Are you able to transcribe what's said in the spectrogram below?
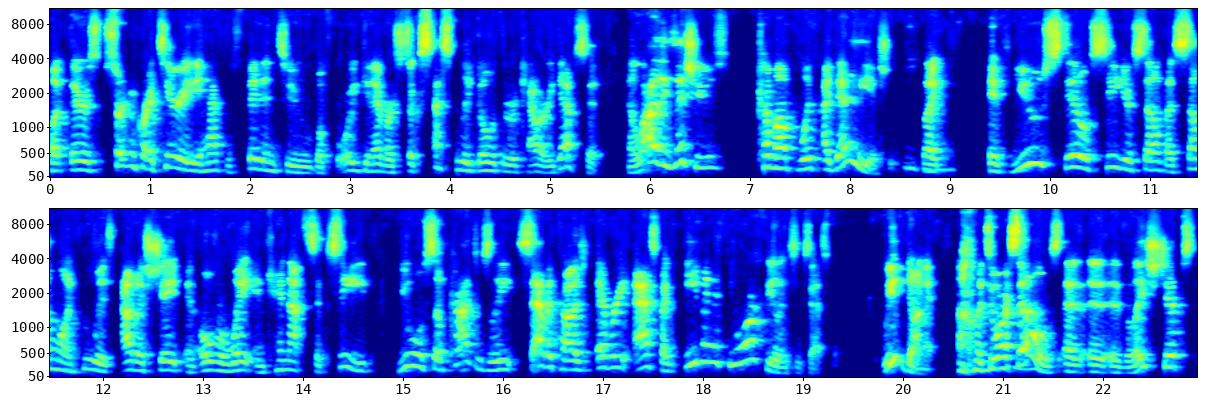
but there's certain criteria you have to fit into before you can ever successfully go through a calorie deficit. And a lot of these issues come up with identity issues. Mm-hmm. Like if you still see yourself as someone who is out of shape and overweight and cannot succeed, you will subconsciously sabotage every aspect, even if you are feeling successful. We've done it to ourselves as, as relationships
